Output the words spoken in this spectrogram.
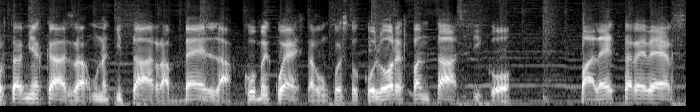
portarmi a casa una chitarra bella come questa con questo colore fantastico paletta reverse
